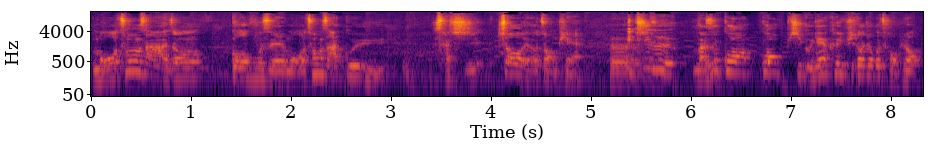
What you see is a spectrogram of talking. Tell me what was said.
冒充啥种高富帅，冒充啥官员，出去招摇撞骗，嗯一记头勿是光光骗感情，还可以骗到交关钞票。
